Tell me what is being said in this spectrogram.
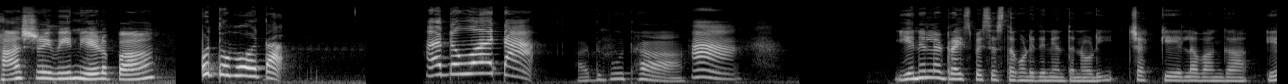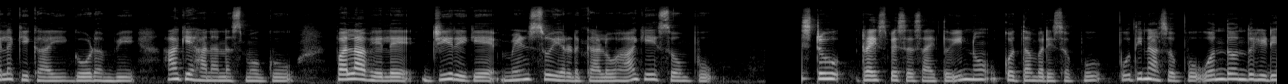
ಹಾ ಶ್ರೀವಿನ್ ಹೇಳಪ್ಪ. ಅದು ಅದ್ಭುತ. ಅದ್ಭುತ. ಹಾ. ಏನೆಲ್ಲ ಡ್ರೈ ಸ್ಪೈಸಸ್ ತಗೊಂಡಿದ್ದೀನಿ ಅಂತ ನೋಡಿ? ಚಕ್ಕೆ ಲವಂಗ ಏಲಕ್ಕಿಕಾಯಿ ಗೋಡಂಬಿ ಹಾಗೆ ಅನಾನಸ್ ಮೊಗ್ಗು ಪಲಾವ್ ಎಲೆ ಜೀರಿಗೆ ಮೆಣಸು ಎರಡು ಕಾಳು ಹಾಗೆ ಸೋಂಪು. ಇಷ್ಟು ಡ್ರೈ ಸ್ಪೈಸಸ್ ಆಯಿತು. ಇನ್ನು ಕೊತ್ತಂಬರಿ ಸೊಪ್ಪು, ಪುದೀನ ಸೊಪ್ಪು ಒಂದೊಂದು ಹಿಡಿ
